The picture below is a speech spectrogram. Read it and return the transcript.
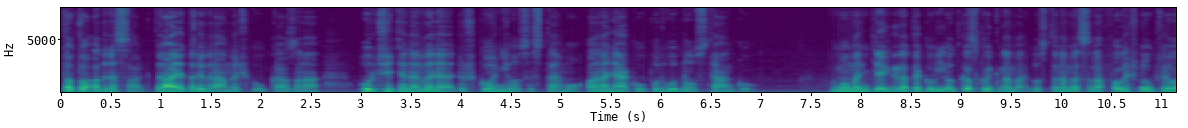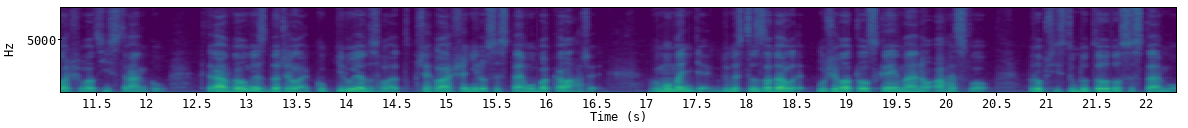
Tato adresa, která je tady v rámečku ukázaná, určitě nevede do školního systému, ale na nějakou podvodnou stránku. V momentě, kdy na takový odkaz klikneme, dostaneme se na falešnou přihlašovací stránku, která velmi zdařile kopíruje vzhled přihlášení do systému bakaláři. V momentě, kdybyste zadali uživatelské jméno a heslo pro přístup do tohoto systému,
